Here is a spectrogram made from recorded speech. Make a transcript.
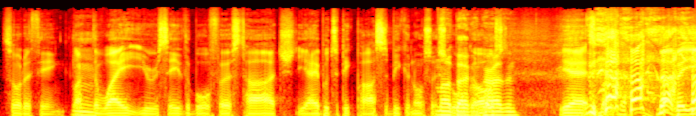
sort of thing. Like Mm. the way you receive the ball first touch, you're able to pick passes, but you can also Not a score bad goals. comparison. Yeah, but- no, but you,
